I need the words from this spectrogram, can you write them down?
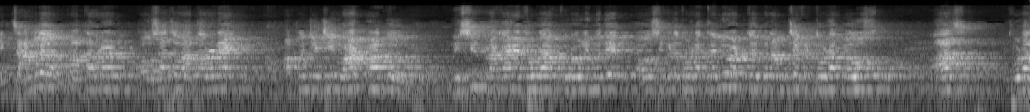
एक चांगलं वातावरण पावसाचं वातावरण आहे. आपण ज्याची वाट पाहतो निश्चित प्रकारे थोडा कुरवलीमध्ये पाऊस इकडे थोडा कमी वाटतोय पण आमच्याकडे थोडा पाऊस आज थोडा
